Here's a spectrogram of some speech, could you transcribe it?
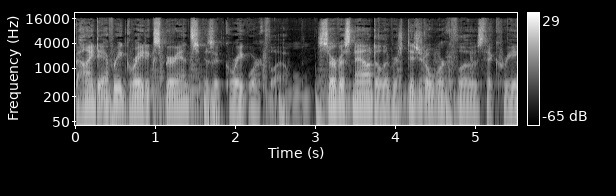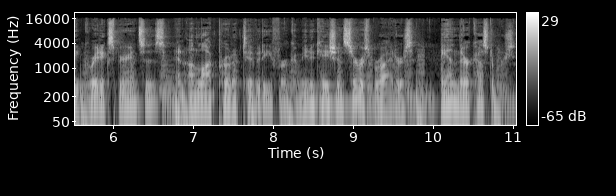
Behind every great experience is a great workflow. ServiceNow delivers digital workflows that create great experiences and unlock productivity for communication service providers and their customers.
